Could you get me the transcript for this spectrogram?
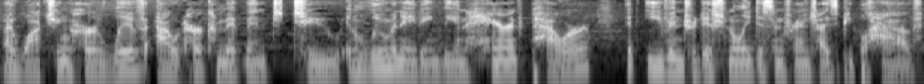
by watching her live out her commitment to illuminating the inherent power that even traditionally disenfranchised people have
